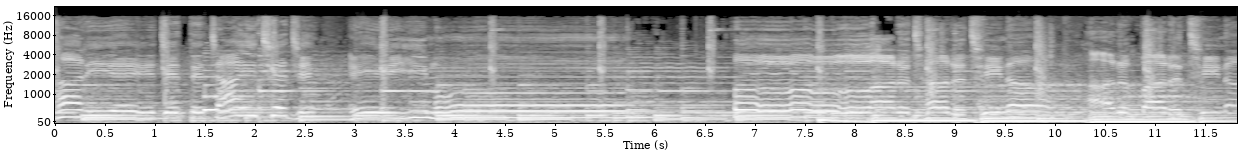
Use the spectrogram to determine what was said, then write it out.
হারিয়ে যেতে চাইছে যে এই ও, আর ছাড়ছি না। আর পারছি না।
